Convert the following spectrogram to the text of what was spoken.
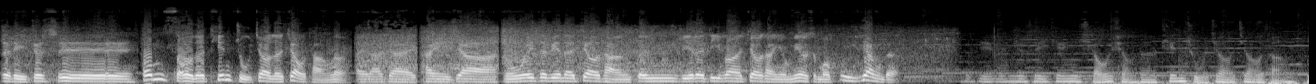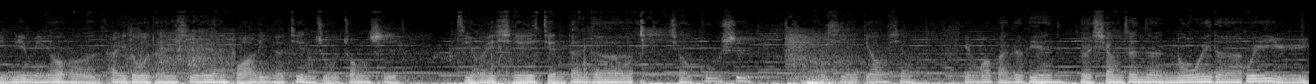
这里就是丰首的天主教的教堂了。带大家来看一下挪威这边的教堂，跟别的地方的教堂有没有什么不一样的？这边就是一间小小的天主教教堂，里面没有太多的一些华丽的建筑装饰。只有一些简单的小故事，一些雕像。天花板这边有象征着挪威的鲑鱼，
